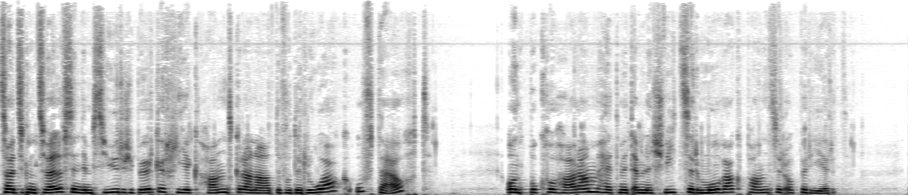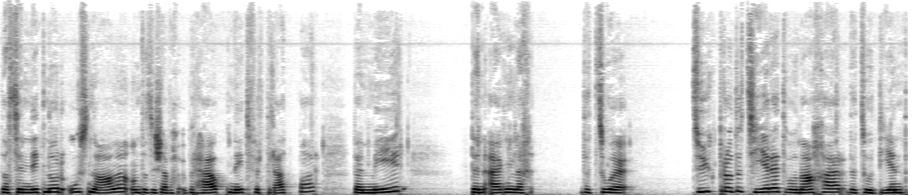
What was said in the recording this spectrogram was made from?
2012 sind im syrischen Bürgerkrieg Handgranaten von der RUAG auftaucht und Boko Haram hat mit einem Schweizer Mowag-Panzer operiert. Das sind nicht nur Ausnahmen und das ist einfach überhaupt nicht vertretbar, wenn wir dann eigentlich dazu Zeug produzieren, die nachher dazu dient,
